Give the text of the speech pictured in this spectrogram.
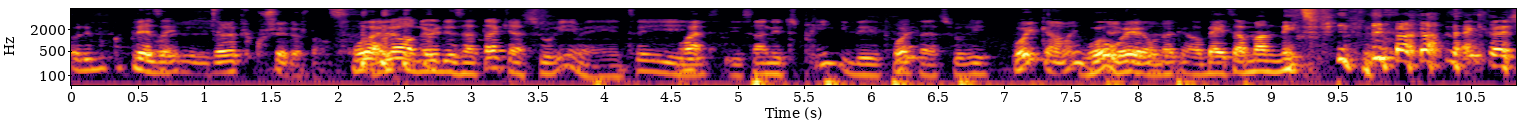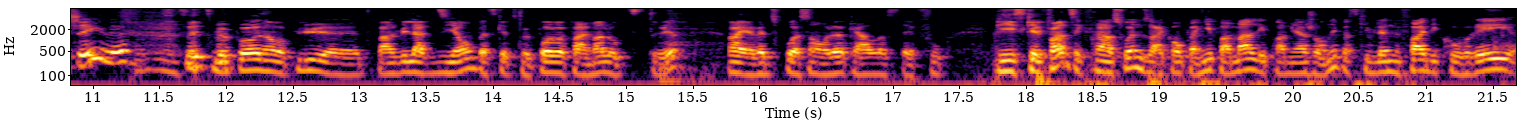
on a beaucoup de plaisir. J'aurais pu coucher là, je pense. Ouais. Là, on a eu des attaques à la souris, mais tu sais, Ouais. il s'en est-tu pris des truites à la souris? Oui, quand même. Oui, oui, on a. Ben, un moment donné, tu finis par l'accrocher, là. tu sais, tu veux pas non plus. euh, tu peux enlever l'ardillon parce que tu veux pas faire mal aux petites truites. Ah, il y avait du poisson là, Carl, c'était fou. Puis ce qui est le fun, c'est que François nous a accompagnés pas mal les premières journées parce qu'il voulait nous faire découvrir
